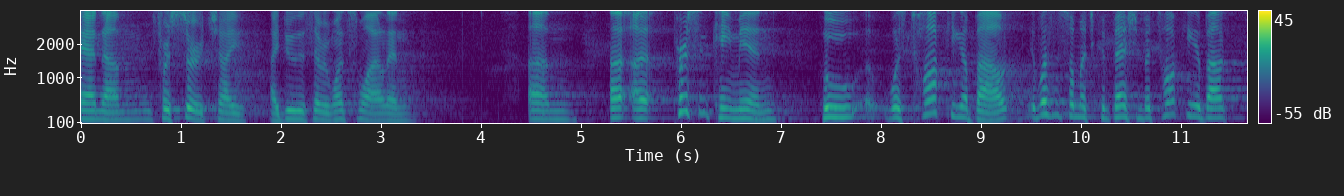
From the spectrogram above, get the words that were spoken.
And um, for search, I, I do this every once in a while. And um, a, a person came in who was talking about, it wasn't so much confession, but talking about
